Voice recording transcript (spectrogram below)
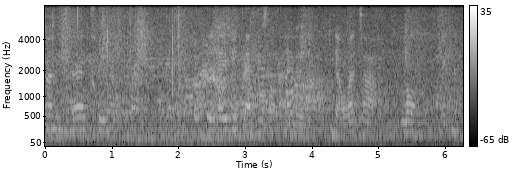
ตอนนี้ได้เคลียร์ก็คือให้พี่แกร็บที่ส่งให้เลย เดี๋ยวว่าจะลองนิดนึง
